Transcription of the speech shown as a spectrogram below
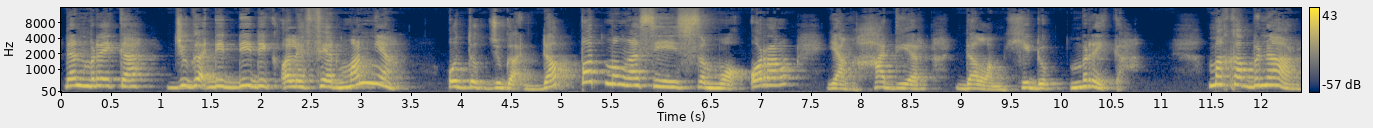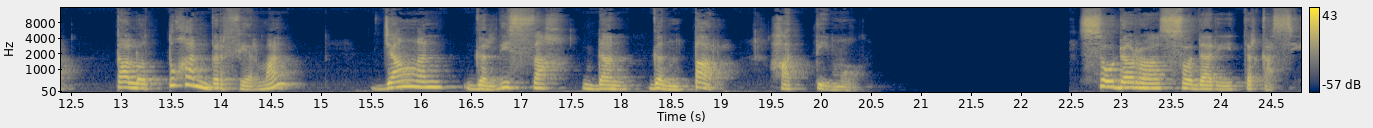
dan mereka juga dididik oleh firman-Nya untuk juga dapat mengasihi semua orang yang hadir dalam hidup mereka. Maka benar kalau Tuhan berfirman, jangan gelisah dan gentar hatimu. Saudara-saudari terkasih,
